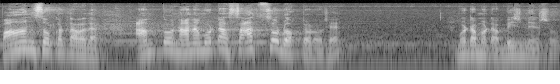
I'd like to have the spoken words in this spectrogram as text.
પાંચસો કરતાં વધારે. આમ તો નાના મોટા સાતસો ડોક્ટરો છે. મોટા મોટા બિઝનેસો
